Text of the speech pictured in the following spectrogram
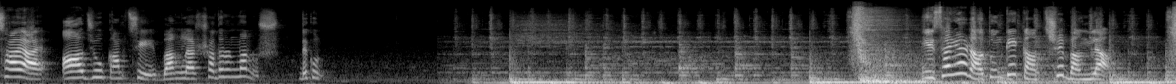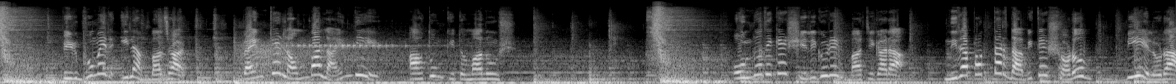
ছায়ায় আজও কাঁপছে বাংলার সাধারণ মানুষ। দেখুন। এসআইআর আতঙ্কে কাঁপছে বাংলা। বীরভূমের ইলাম বাজার। ব্যাংকে লম্বা লাইন দিয়ে আতঙ্কিত মানুষ। অন্যদিকে শিলিগুড়ির মাটিগাড়া, নিরাপত্তার দাবিতে সরব বিএলওরা।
